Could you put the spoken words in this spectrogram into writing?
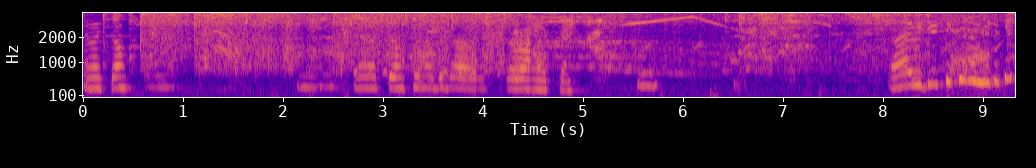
Yemekten Yemekten sonra bir daha devam edeceğim. Ha video çekerim yürü git.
